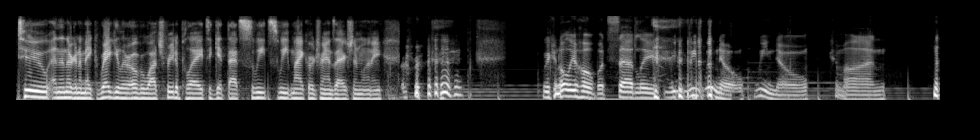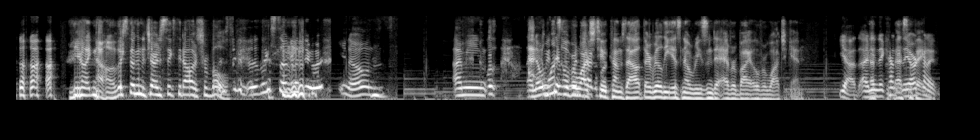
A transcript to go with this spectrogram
two, and then they're gonna make regular Overwatch free to play to get that sweet sweet microtransaction money. we can only hope, but sadly, we, we, we know. We know. Come on. You're like, no, they're still gonna charge sixty dollars for They're both. still, they're still gonna do it, you know. I mean, Well, I know once said we wouldn't Overwatch two about- comes out, there really is no reason to ever buy Overwatch again. yeah. I That- mean, they kind of they the are kind of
